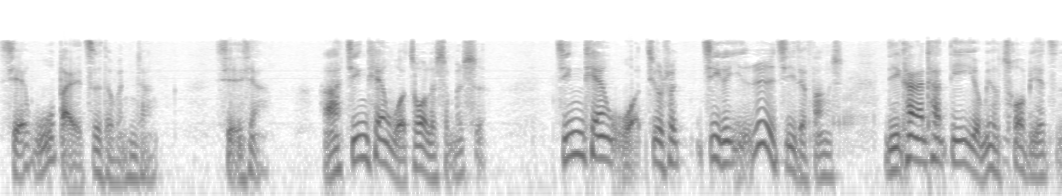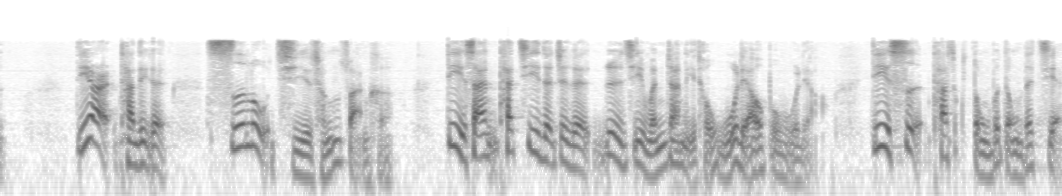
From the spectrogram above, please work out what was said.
写五百字的文章，写一下，啊，今天我做了什么事。今天我就是说记个日记的方式，你看看他第一有没有错别字，第二他这个思路起承转合，第三他记的这个日记文章里头无聊不无聊，第四他是懂不懂得剪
